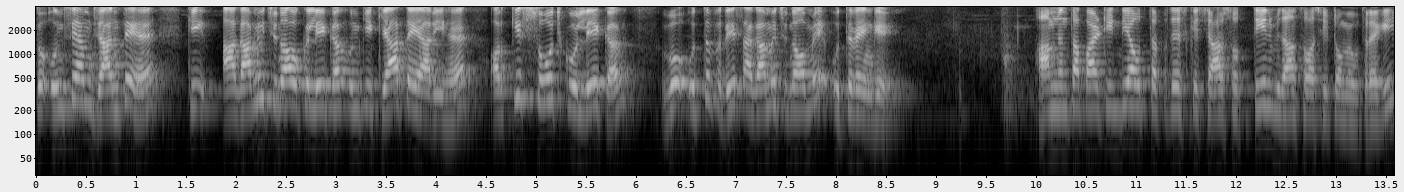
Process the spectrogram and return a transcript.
तो उनसे हम जानते हैं कि आगामी चुनाव को लेकर उनकी क्या तैयारी है और किस सोच को लेकर वो उत्तर प्रदेश आगामी चुनाव में उतरेंगे। आम जनता पार्टी इंडिया उत्तर प्रदेश के 403 विधानसभा सीटों में उतरेगी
